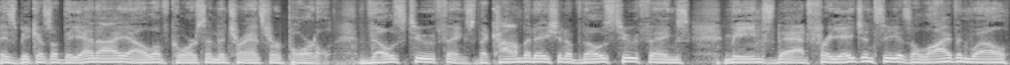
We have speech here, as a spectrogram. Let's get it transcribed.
is because of the NIL, of course, and the transfer portal. Those two things, the combination of those two things means that free agency is alive and well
